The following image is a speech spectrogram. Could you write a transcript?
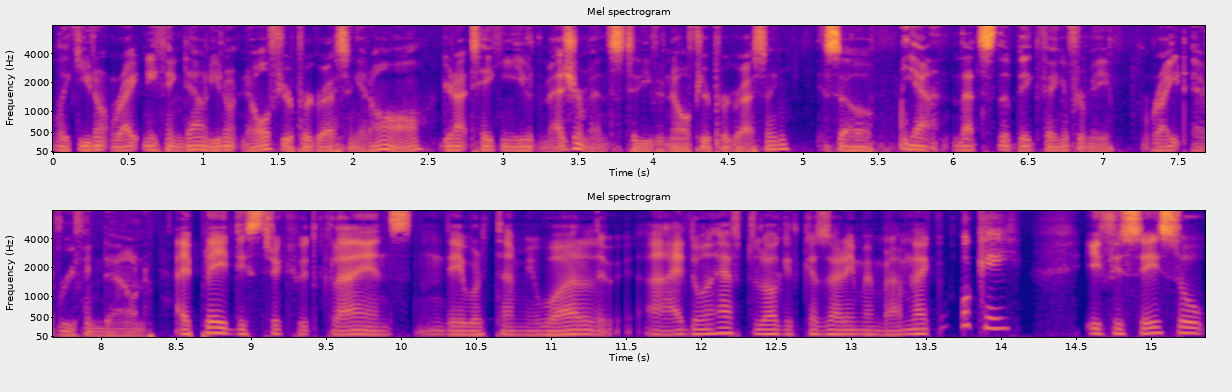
Like you don't write anything down. You don't know if you're progressing at all. You're not taking even measurements to even know if you're progressing. So, yeah, that's the big thing for me. Write everything down. I played this trick with clients and they will tell me, "Well, I don't have to log it cuz I remember." I'm like, "Okay, if you say so,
